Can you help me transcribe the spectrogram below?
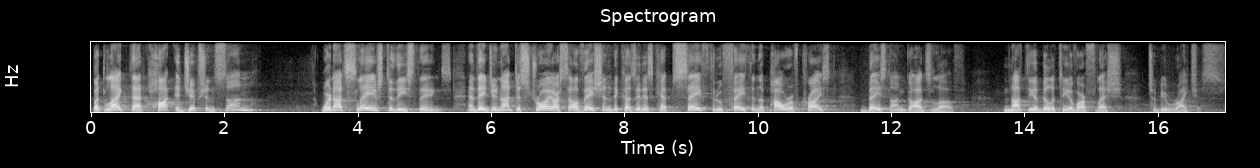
But like that hot Egyptian sun, we're not slaves to these things, and they do not destroy our salvation because it is kept safe through faith in the power of Christ based on God's love, not the ability of our flesh to be righteous.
